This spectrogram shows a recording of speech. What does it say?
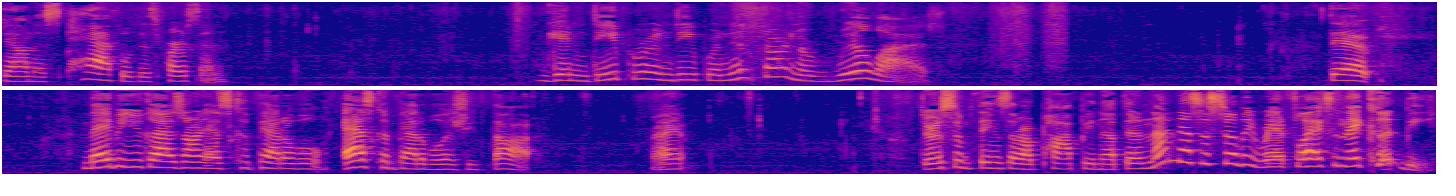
down this path with this person. Getting deeper and deeper and then starting to realize that maybe you guys aren't as compatible as compatible as you thought. Right? There are some things that are popping up. They're not necessarily red flags, and they could be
